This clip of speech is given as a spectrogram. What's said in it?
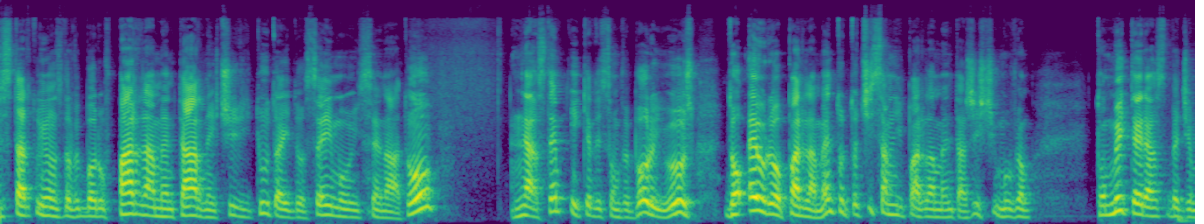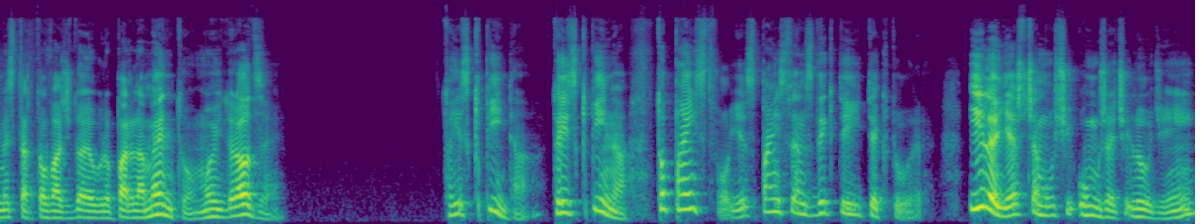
startując do wyborów parlamentarnych, czyli tutaj do Sejmu i Senatu, Następnie, kiedy są wybory już do Europarlamentu, to ci sami parlamentarzyści mówią, to my teraz będziemy startować do Europarlamentu. Moi drodzy, to jest kpina. To jest kpina. To państwo jest państwem z dykty i tektury. Ile jeszcze musi umrzeć ludzi,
